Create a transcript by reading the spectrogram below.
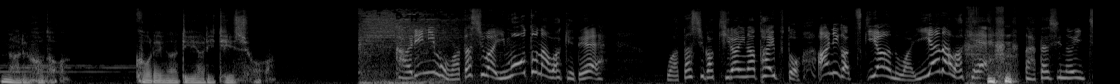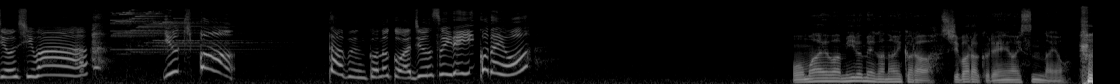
なるほど。これがリアリティショー。仮にも私は妹なわけで私が嫌いなタイプと兄が付き合うのは嫌なわけ。私の一押しはゆきぽん多分この子は純粋でいい子だよお前は見る目がないからしばらく恋愛すんなよ。は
